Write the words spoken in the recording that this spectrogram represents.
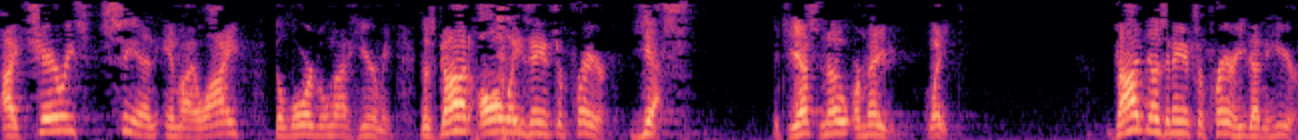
I cherish sin in my life, the Lord will not hear me." Does God always answer prayer? Yes. It's yes, no, or maybe. Wait. God doesn't answer prayer he doesn't hear.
